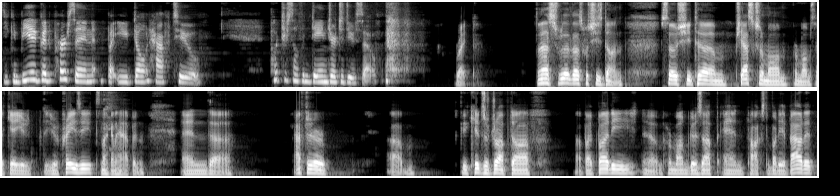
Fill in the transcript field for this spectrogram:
You can be a good person, but you don't have to put yourself in danger to do so. Right. And that's that's what she's done. So she um she asks her mom. Her mom's like, "Yeah, you're you're crazy. It's not gonna happen." And uh, after um, the kids are dropped off uh, by Buddy, uh, her mom goes up and talks to Buddy about it.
